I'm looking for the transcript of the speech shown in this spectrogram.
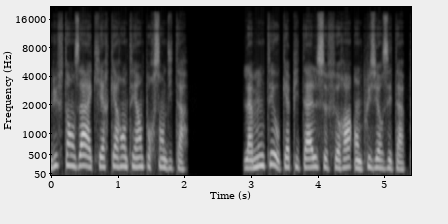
Lufthansa acquiert 41% d'ITA. La montée au capital se fera en plusieurs étapes.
